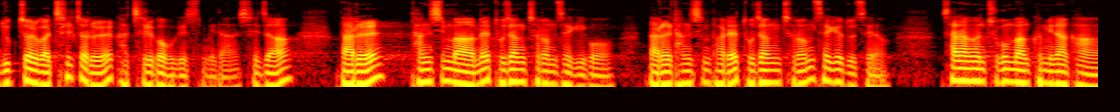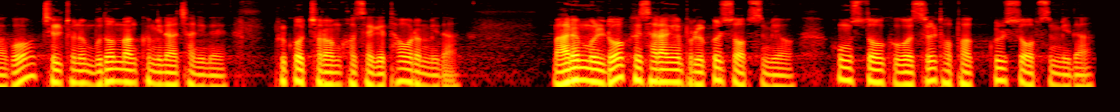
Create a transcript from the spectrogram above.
6절과 7절을 같이 읽어보겠습니다. 시작. 나를 당신 마음에 도장처럼 새기고 나를 당신 팔에 도장처럼 새겨두세요. 사랑은 죽음만큼이나 강하고 질투는 무덤 만큼이나 잔인해 불꽃처럼 거세게 타오릅니다. 많은 물도 그 사랑의 불을 끌 수 없으며 홍수도 그것을 덮어 끌 수 없습니다.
